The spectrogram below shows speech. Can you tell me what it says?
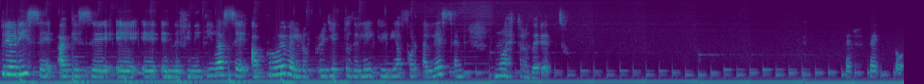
priorice, a que se, eh, eh, en definitiva, se aprueben los proyectos de ley que hoy día fortalecen nuestros derechos. Perfecto,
